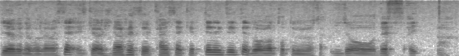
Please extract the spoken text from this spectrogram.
というわけでございまして、今日はひなフェス開催決定について動画を撮ってみました。以上です。はい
